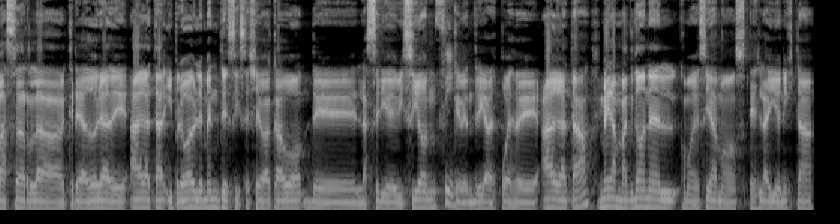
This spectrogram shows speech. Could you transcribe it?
va a ser la creadora de Agatha y probablemente si se lleva a cabo de la serie de Visión Sí. que vendría después de Agatha. Megan McDonnell, como decíamos, es la guionista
